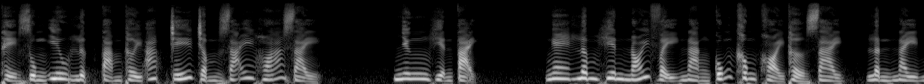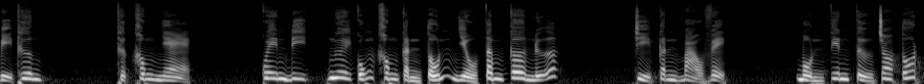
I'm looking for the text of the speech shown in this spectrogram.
thể dùng yêu lực tạm thời áp chế chậm rãi hóa giải. Nhưng hiện tại, nghe Lâm Hiên nói vậy nàng cũng không khỏi thở dài, lần này bị thương. Thực không nhẹ. Quên đi, ngươi cũng không cần tốn nhiều tâm cơ nữa. Chỉ cần bảo vệ. Bổn tiên tử cho tốt.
